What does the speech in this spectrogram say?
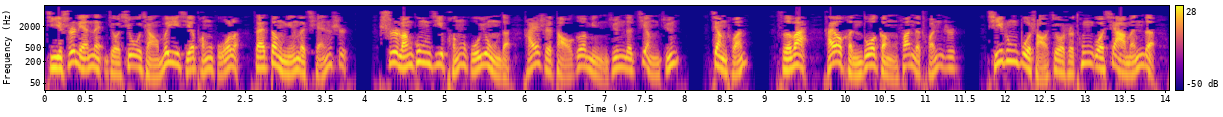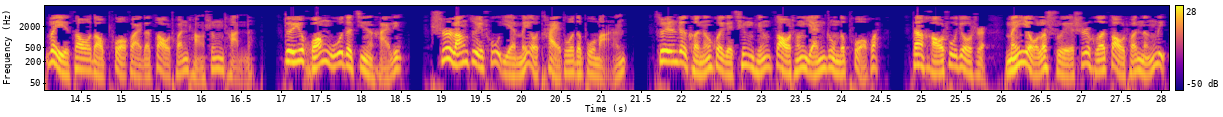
几十年内就休想威胁澎湖了。在邓明的前世，施琅攻击澎湖用的还是倒戈闽军的将军、将船，此外还有很多梗帆的船只，其中不少就是通过厦门的未遭到破坏的造船厂生产的。对于黄吴的禁海令，施琅最初也没有太多的不满。虽然这可能会给清廷造成严重的破坏，但好处就是没有了水师和造船能力，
